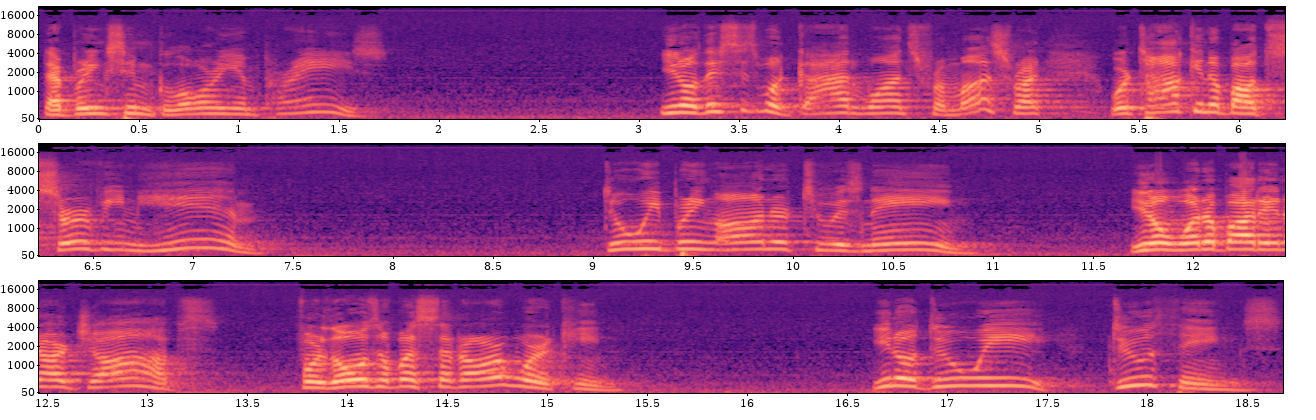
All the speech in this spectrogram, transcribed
that brings him glory and praise. You know, this is what God wants from us, right? We're talking about serving him. Do we bring honor to his name? You know, what about in our jobs? For those of us that are working, you know, do we do things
